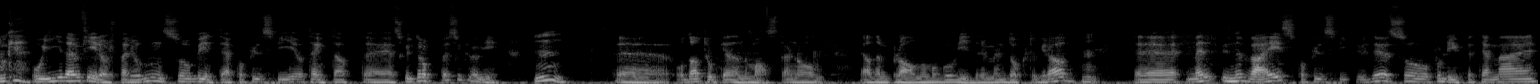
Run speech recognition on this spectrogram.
Okay. Og i den fireårsperioden så begynte jeg på filosofi og tenkte at eh, jeg skulle droppe psykologi. Mm. Eh, og da tok jeg denne masteren, og jeg hadde en plan om å gå videre med en doktorgrad. Mm. Eh, men underveis på filosofistudiet så fordypet jeg meg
